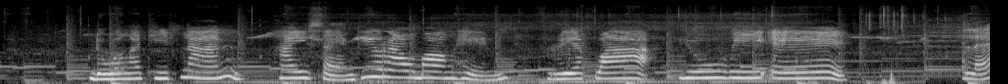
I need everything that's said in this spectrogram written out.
ๆ ดวงอาทิตย์นั้น ให้แสงที่เรามองเห็น เรียกว่า UVA และ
